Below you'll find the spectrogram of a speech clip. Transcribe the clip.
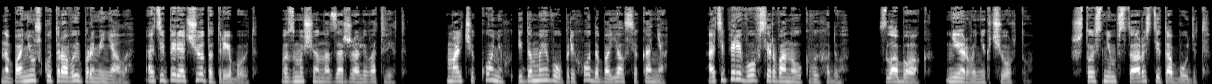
на понюшку травы променяла, а теперь отчета требует», — возмущенно заржали в ответ. Мальчик-конюх и до моего прихода боялся коня, а теперь и вовсе рванул к выходу. «Слабак, нервы не к черту. Что с ним в старости-то будет?»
